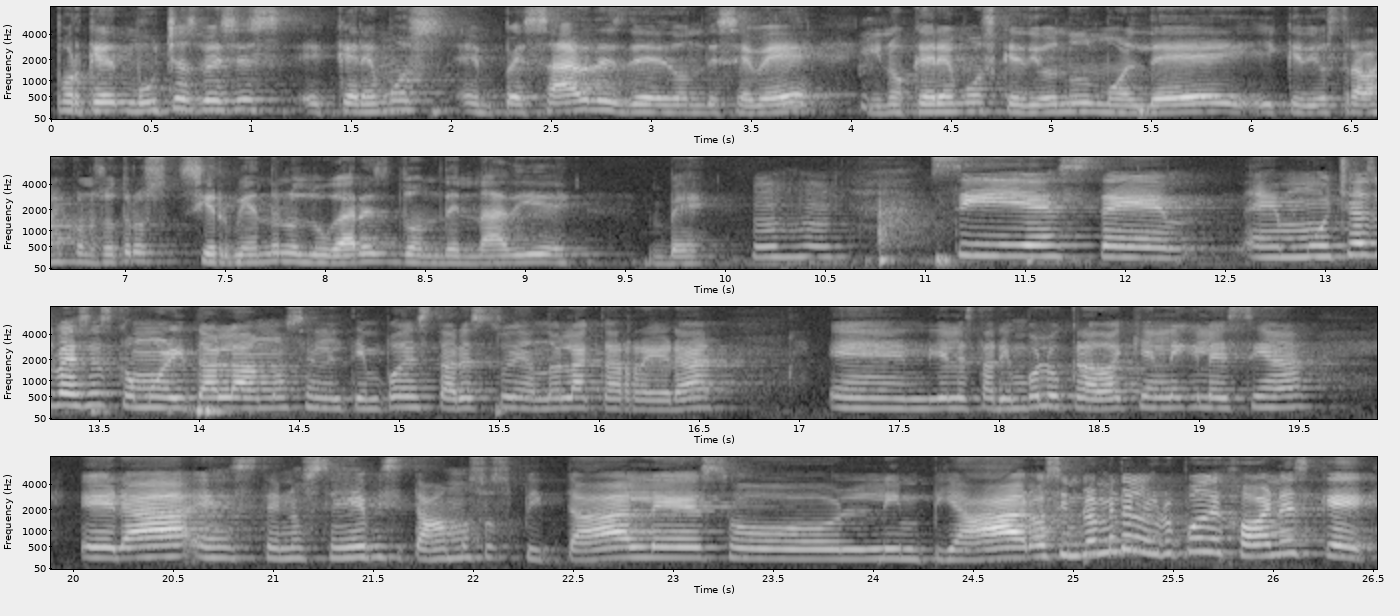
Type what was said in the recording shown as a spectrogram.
porque muchas veces eh, queremos empezar desde donde se ve y no queremos que Dios nos moldee y que Dios trabaje con nosotros sirviendo en los lugares donde nadie ve. Sí, este, eh, muchas veces, como ahorita hablábamos en el tiempo de estar estudiando la carrera y el estar involucrado aquí en la iglesia, era, este, no sé, visitábamos hospitales o limpiar, o simplemente en el grupo de jóvenes que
